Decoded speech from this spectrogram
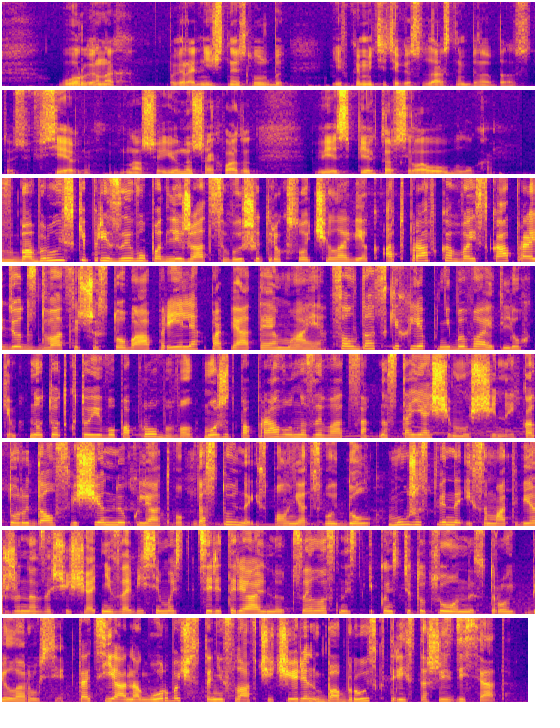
в органах пограничной службы и в Комитете государственной безопасности. То есть все наши юноши охватывают весь спектр силового блока. В Бобруйске призыву подлежат свыше 300 человек. Отправка в войска пройдет с 26 апреля по 5 мая. Солдатский хлеб не бывает легким, но тот, кто его попробовал, может по праву называться настоящим мужчиной, который дал священную клятву достойно исполнять свой долг, мужественно и самоотверженно защищать независимость, территориальную целостность и конституционный строй Беларуси. Татьяна Горбач, Станислав Чечерин, Бобруйск, 360.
